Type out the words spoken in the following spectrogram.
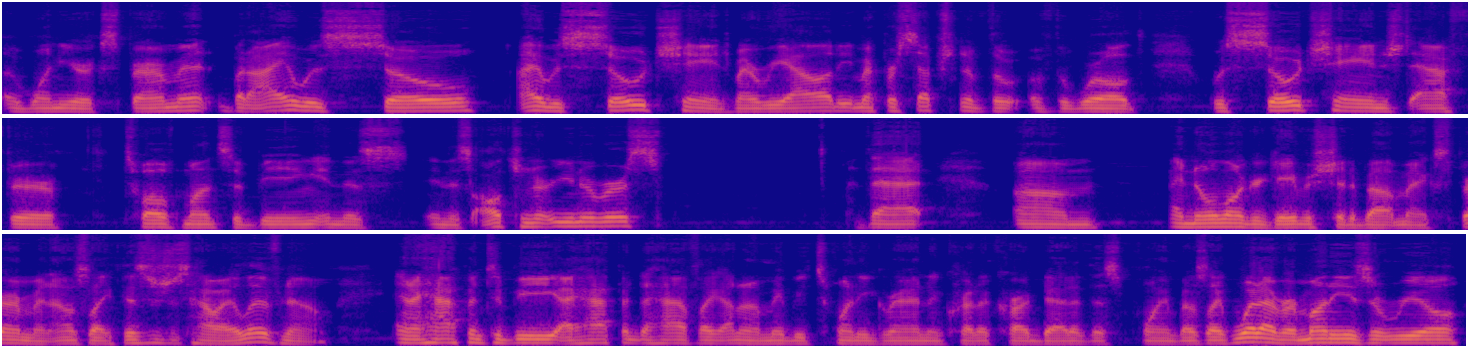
a one year experiment, but I was so, I was so changed. My reality, my perception of the, of the world was so changed after 12 months of being in this, in this alternate universe that, um, I no longer gave a shit about my experiment. I was like, this is just how I live now. And I happened to be, I happened to have like, I don't know, maybe 20 grand in credit card debt at this point. But I was like, whatever, money isn't real.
